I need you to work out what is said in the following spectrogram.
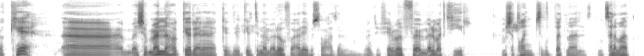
okay. آه شوف مع إنه Hawkgirl يعني قلت إنه مألوفه عليه بس صراحة ما أدري في معلومات- كثير. مش شطرنج ضد باتمان سلامات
